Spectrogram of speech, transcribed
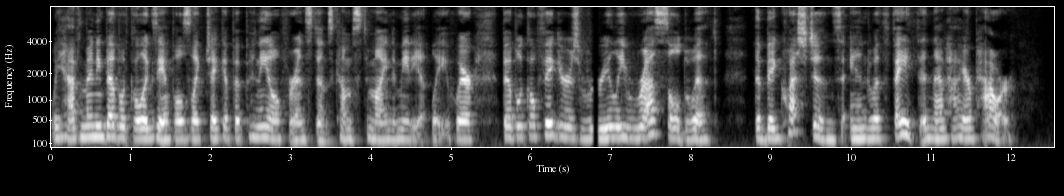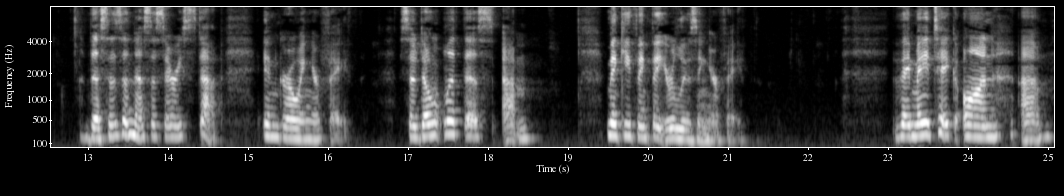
We have many biblical examples, like Jacob of Peniel, for instance, comes to mind immediately, where biblical figures really wrestled with the big questions and with faith in that higher power. This is a necessary step in growing your faith. So don't let this um, make you think that you're losing your faith. They may take on um,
